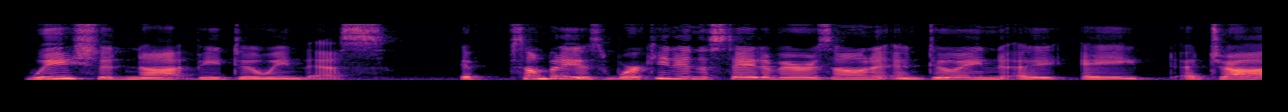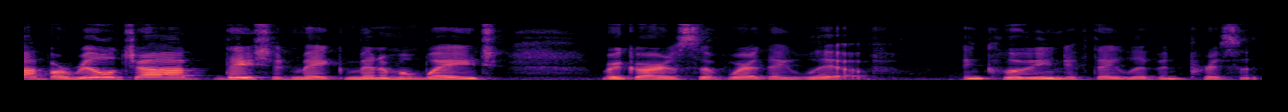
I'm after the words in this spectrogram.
We should not be doing this. If somebody is working in the state of Arizona and doing a, a, a job, a real job, they should make minimum wage regardless of where they live, including if they live in prison.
